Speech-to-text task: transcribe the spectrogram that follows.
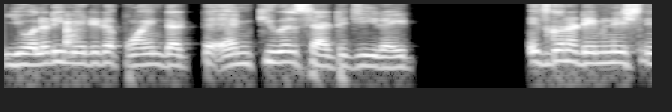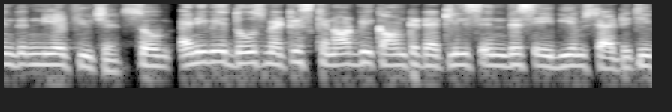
you already made it a point that the MQL strategy, right, it's going to diminish in the near future. So anyway, those metrics cannot be counted at least in this ABM strategy.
